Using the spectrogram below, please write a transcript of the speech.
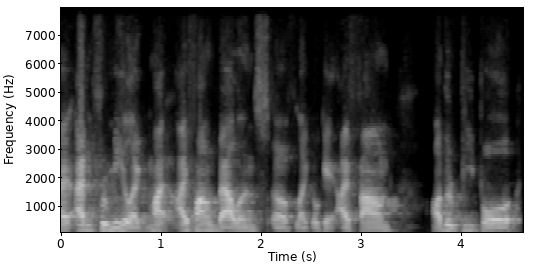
And for me, like my, I found balance of like, okay, I found other people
